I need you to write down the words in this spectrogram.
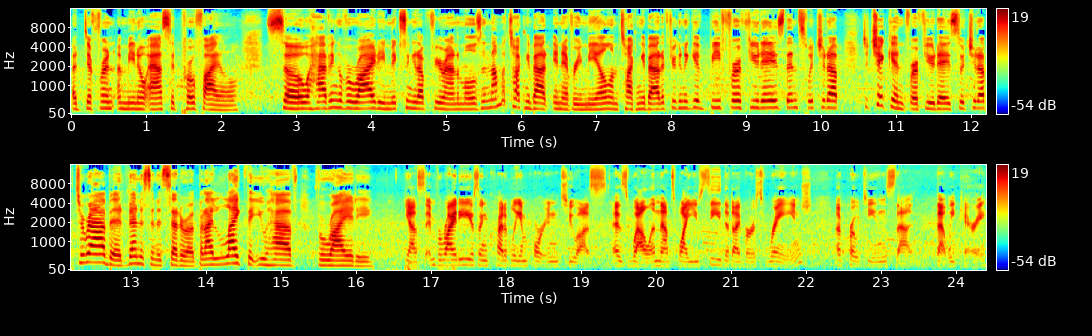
a different amino acid profile. So, having a variety, mixing it up for your animals, and I'm not talking about in every meal, I'm talking about if you're going to give beef for a few days, then switch it up to chicken for a few days, switch it up to rabbit, venison, etc. But I like that you have variety. Yes, and variety is incredibly important to us as well, and that's why you see the diverse range of proteins that, that we carry.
